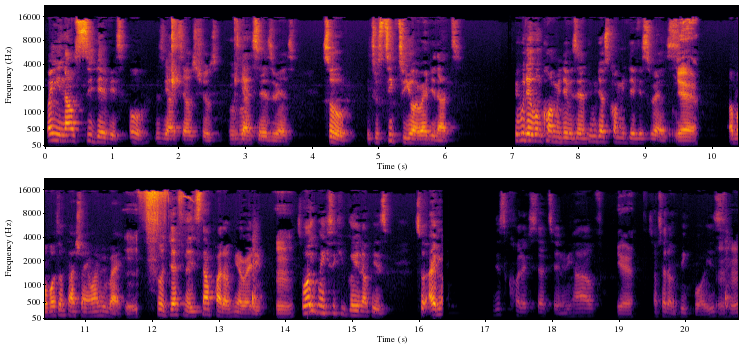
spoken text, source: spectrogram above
when you now see Davies, oh, this guy sells shoes, this Mhm. guy sells wares. So it will stick to you already that people don't even call me Davies, and people just call me Davies Wares Yeah. or Boboton Tasha and want me by. Mm. So definitely, it's not part of me already. Mm. So what makes it keep going up is so I this college setting we have Yeah. some set of big boys. Mm-hmm.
